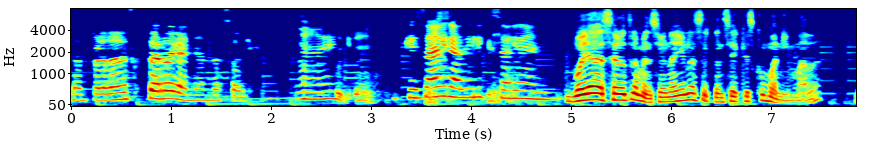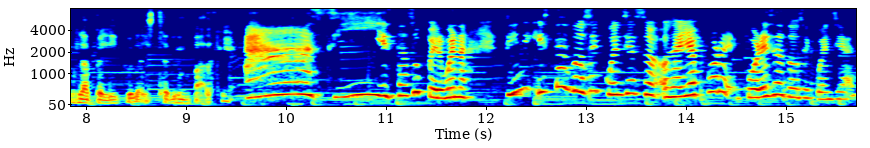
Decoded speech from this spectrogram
No, perdón, es que estoy regañando a Sol. Ay, que salga, dile que salga Voy a hacer otra mención. Hay una secuencia que es como animada en la película está bien padre. Ah, sí, está súper buena. Tiene estas dos secuencias, o sea, ya por, por esas dos secuencias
